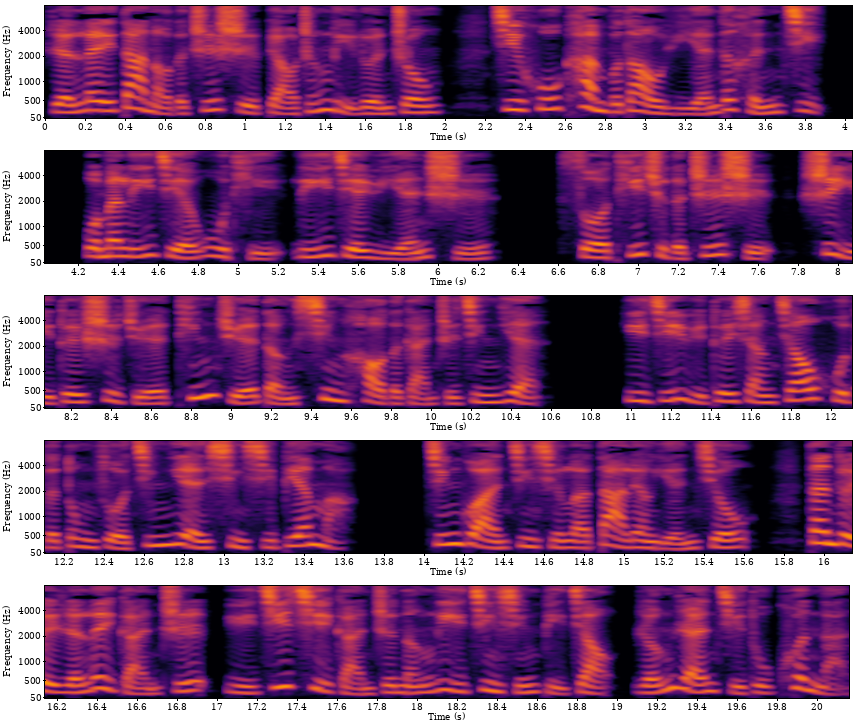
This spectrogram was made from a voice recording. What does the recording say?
人类大脑的知识表征理论中几乎看不到语言的痕迹。我们理解物体、理解语言时，所提取的知识是以对视觉、听觉等信号的感知经验，以及与对象交互的动作经验信息编码。尽管进行了大量研究，但对人类感知与机器感知能力进行比较，仍然极度困难。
